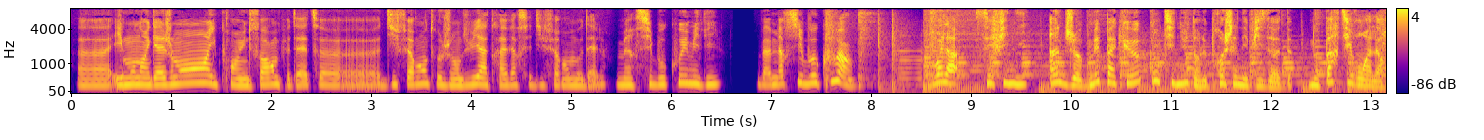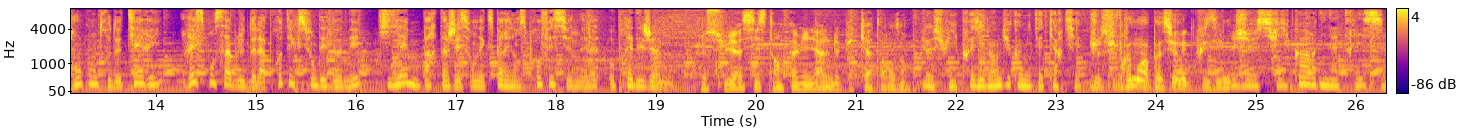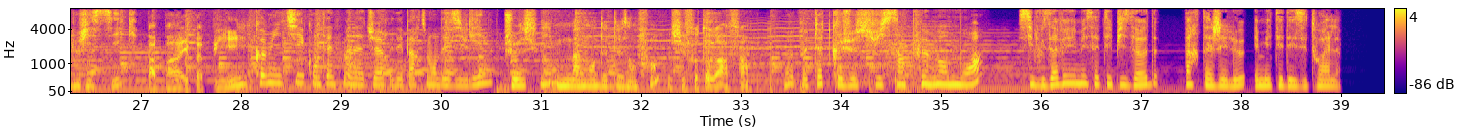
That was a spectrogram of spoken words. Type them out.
euh, et mon engagement, il prend une forme peut-être euh, différente aujourd'hui à travers ces différents modèles. Merci beaucoup, Émilie. Bah, merci beaucoup. Voilà, c'est fini. Un job mais pas que continue dans le prochain épisode. Nous partirons à la rencontre de Thierry, responsable de la protection des données, qui aime partager son expérience professionnelle auprès des jeunes. Je suis assistant familial depuis 14 ans. Je suis président du comité de quartier. Je suis vraiment un passionné de cuisine. Je suis coordinatrice logistique. Papa et papy. Community et content manager au département des Yvelines. Je suis maman de deux enfants. Je suis photographe. Euh, Peut-être que je suis simplement moi. Si vous avez aimé cet épisode, partagez-le et mettez des étoiles.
